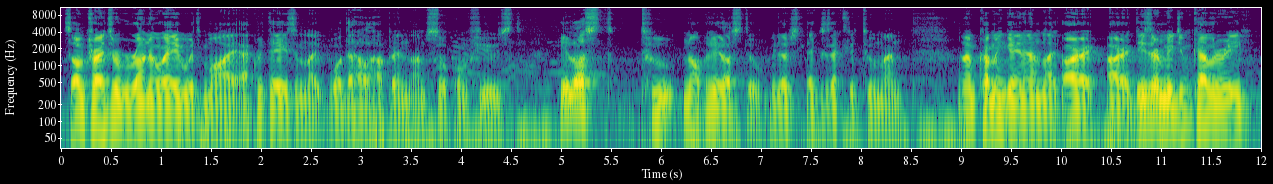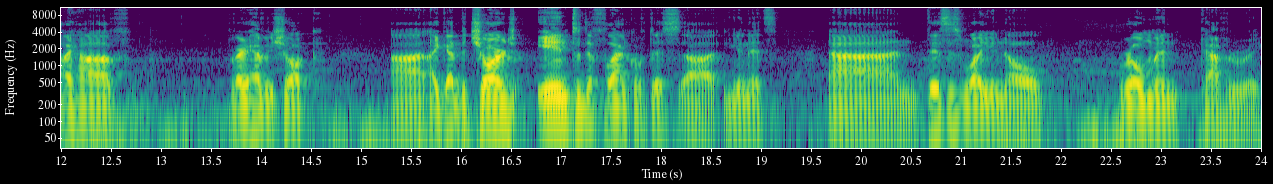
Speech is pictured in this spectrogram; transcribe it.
So I'm trying to run away with my Equites. I'm like, what the hell happened? I'm so confused. He lost two? No, he lost two. He lost exactly two men. And I'm coming in and I'm like, alright, alright. These are medium cavalry. I have very heavy shock. Uh, I get the charge into the flank of this uh, unit. And this is why you know Roman cavalry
